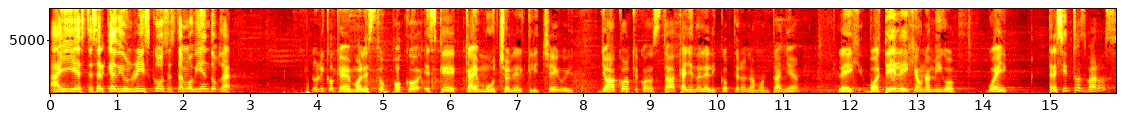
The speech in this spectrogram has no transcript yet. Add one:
ahí este, cerca de un risco, se está moviendo, o sea, Lo único que me molestó un poco es que cae mucho en el cliché, güey. Yo me acuerdo que cuando estaba cayendo el helicóptero en la montaña, le dije, volteé y le dije a un amigo, güey, 300 varos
